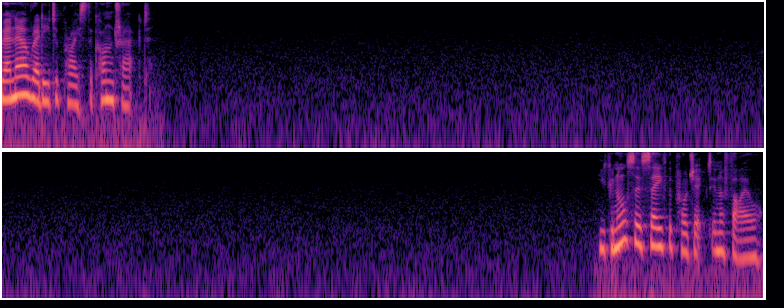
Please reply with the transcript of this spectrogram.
We are now ready to price the contract. You can also save the project in a file.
